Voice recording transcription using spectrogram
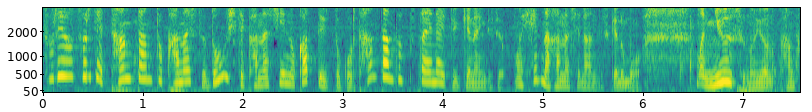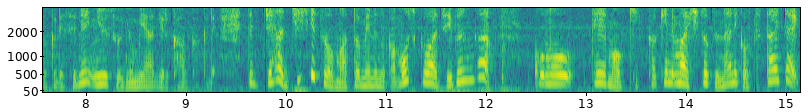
それはそれで淡々と悲しさ、どうして悲しいのかっていうところ、淡々と伝えないといけないんですよ。まあ、変な話なんですけども、まあ、ニュースのような感覚ですよね。ニュースを読み上げる感覚で。で、じゃあ事実をまとめるのか、もしくは自分がこのテーマをきっかけに、まあ一つ何かを伝えたい。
